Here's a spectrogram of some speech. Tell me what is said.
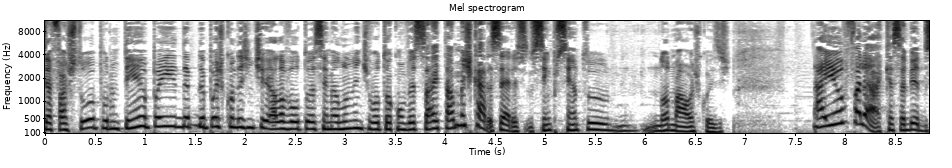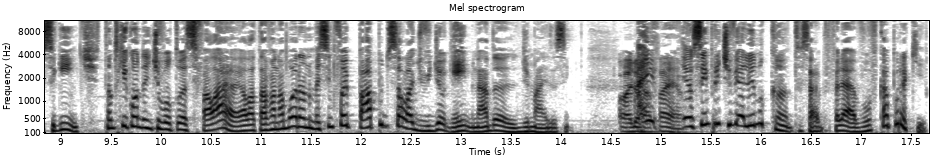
se afastou por um tempo e de- depois quando a gente ela voltou a ser minha aluna, a gente voltou a conversar e tal, mas cara, sério, 100% normal as coisas. Aí eu falei, ah, quer saber do seguinte? Tanto que quando a gente voltou a se falar, ela tava namorando, mas sempre foi papo de, sei lá, de videogame, nada demais, assim. Olha o Aí Rafael. eu sempre tive ali no canto, sabe? Falei, ah, vou ficar por aqui.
